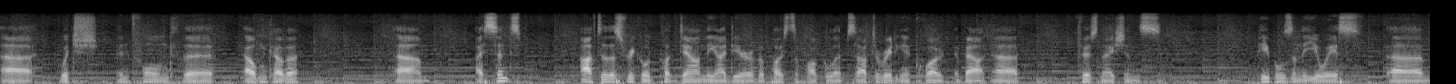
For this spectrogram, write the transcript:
uh, which informed the album cover. Um, I since, after this record, put down the idea of a post apocalypse after reading a quote about uh, First Nations peoples in the US um,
